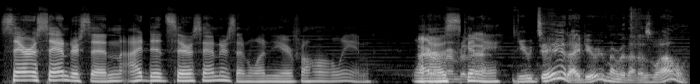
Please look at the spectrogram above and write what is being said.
Sarah Sanderson. I did Sarah Sanderson one year for Halloween when I I, was remember that. skinny. You did. I do remember that as well.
